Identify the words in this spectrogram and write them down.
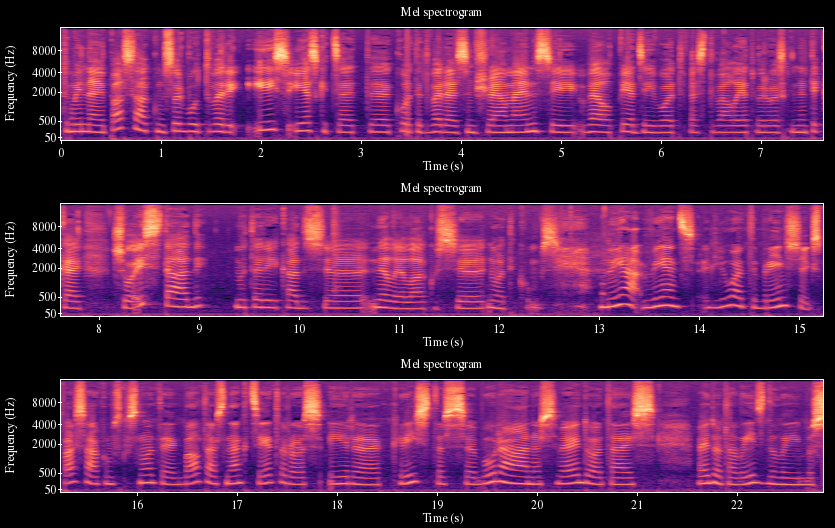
Tu minēji pasākums, varbūt tu vari īsi ieskicēt, ko tad varēsim šajā mēnesī vēl piedzīvot festivāla ietveros, ne tikai šo izstādi, bet arī kādus uh, nelielākus uh, notikumus. Nu jā, viens ļoti brīnišķīgs pasākums, kas notiek Baltās nakts ietvaros, ir uh, Kristas Burānas veidotais, veidotā līdzdalības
